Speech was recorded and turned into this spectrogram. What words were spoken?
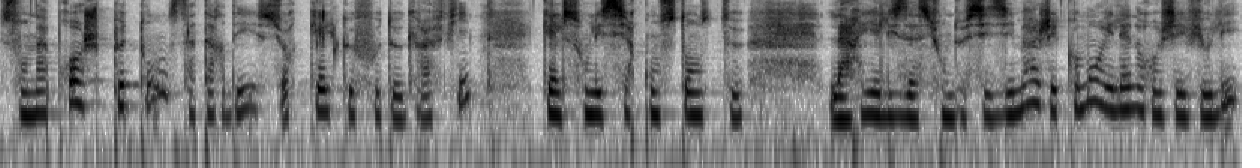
son approche? Peut-on s'attarder sur quelques photographies? Quelles sont les circonstances de la réalisation de ces images? Et comment Hélène Roger-Violet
